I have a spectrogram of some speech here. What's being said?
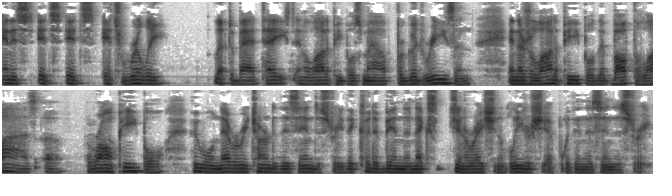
and it's, it's, it's, it's really left a bad taste in a lot of people's mouth for good reason. And there's a lot of people that bought the lies of the wrong people who will never return to this industry that could have been the next generation of leadership within this industry.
